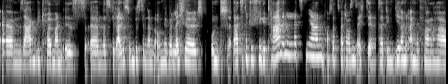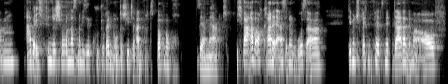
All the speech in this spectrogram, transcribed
ähm, sagen, wie toll man ist. Ähm, das wird alles so ein bisschen dann irgendwie belächelt. Und da hat sich natürlich viel getan in den letzten Jahren, auch seit 2016, seitdem wir damit angefangen haben. Aber ich finde schon, dass man diese kulturellen Unterschiede einfach doch noch sehr merkt. Ich war aber auch gerade erst in den USA. Dementsprechend fällt es mir da dann immer auf,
